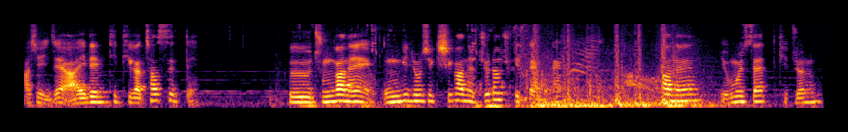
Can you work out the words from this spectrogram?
다시 이제 아이덴티티가 찼을 때 그 중간에 옹기조식 시간을 줄여주기 때문에 특화는 유물셋 기준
